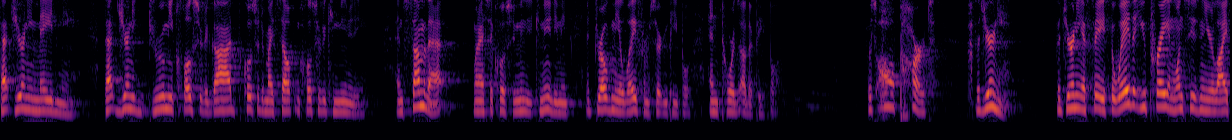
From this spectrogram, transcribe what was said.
That journey made me. That journey drew me closer to God, closer to myself, and closer to community. And some of that, when I say closer to community, community means it drove me away from certain people and towards other people. It was all part of the journey, the journey of faith. The way that you pray in one season of your life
